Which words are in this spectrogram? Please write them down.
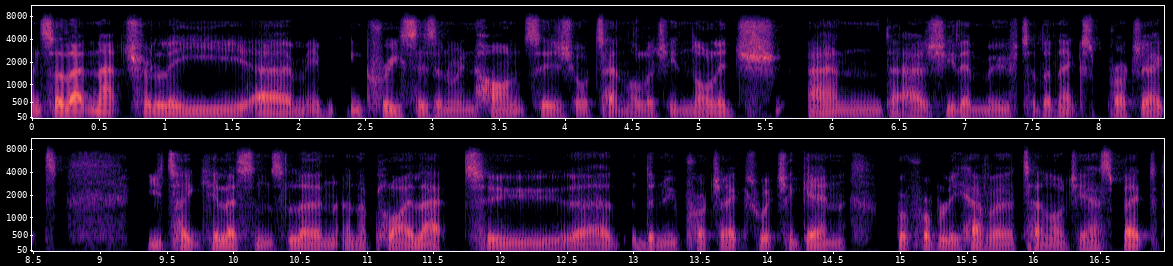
and so that naturally um, increases and enhances your technology knowledge. And as you then move to the next project you take your lessons learned and apply that to uh, the new project which again will probably have a technology aspect.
